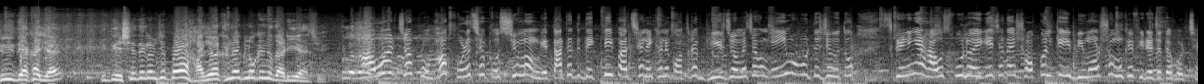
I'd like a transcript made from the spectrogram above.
যদি দেখা যায়, কিন্তু এসে দেখলাম যে প্রায় হাজার খানেক লোক এখানে দাঁড়িয়ে আছে। হাওয়ার যা প্রভাব পড়েছে পশ্চিমবঙ্গে, তাতে তো দেখতেই পাচ্ছেন এখানে কতটা ভিড় জমেছে এবং এই মুহূর্তে যেহেতু স্ক্রিনিং এর হাউসফুল হয়ে গিয়েছে, তাই সকলকে এই বিমর্ষ মুখে ফিরে যেতে হচ্ছে।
